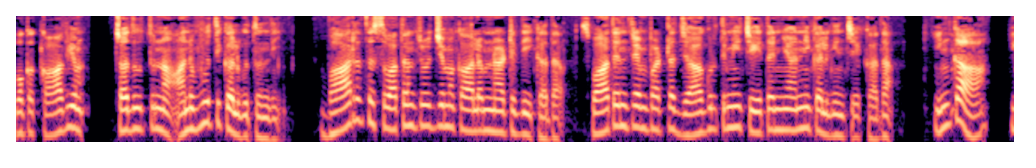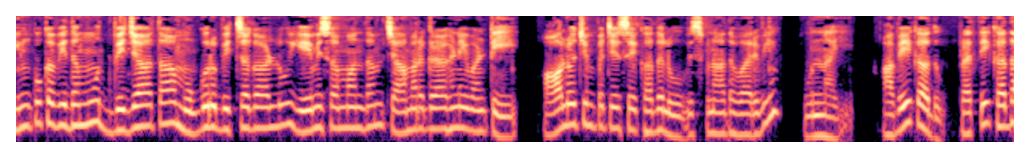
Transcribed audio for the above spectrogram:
ఒక కావ్యం చదువుతున్న అనుభూతి కలుగుతుంది. భారత స్వాతంత్ర్యోద్యమ కాలం నాటిది కథ. స్వాతంత్ర్యం పట్ల జాగృతిని చైతన్యాన్ని కలిగించే కథ. ఇంకా ఇంకొక విధము ద్విజాత ముగ్గురు బిచ్చగాళ్ళు ఏమి సంబంధం చామరగ్రాహిణి వంటి ఆలోచింపచేసే కథలు విశ్వనాథ వారివి ఉన్నాయి. అవే కాదు ప్రతి కథ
